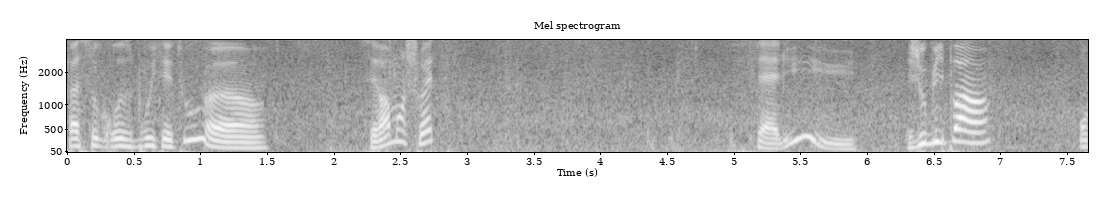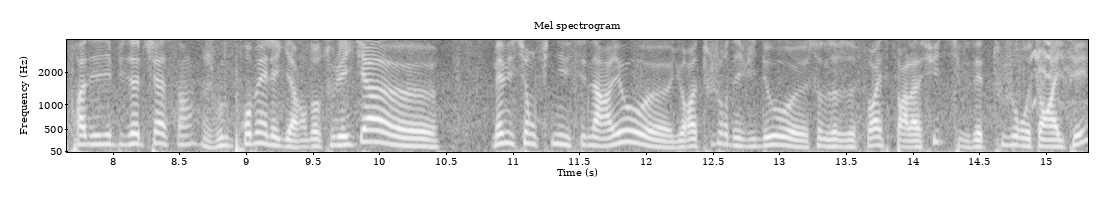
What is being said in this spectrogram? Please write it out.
Face aux grosses brutes et tout euh, C'est vraiment chouette. Salut. J'oublie pas hein. On fera des épisodes chasse hein. Je vous le promets les gars. Dans tous les cas euh, Même si on finit le scénario Il y aura toujours des vidéos Sons of the Forest par la suite Si vous êtes toujours autant hypé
